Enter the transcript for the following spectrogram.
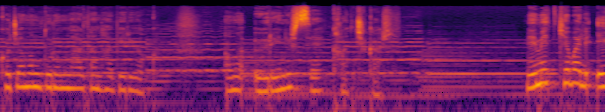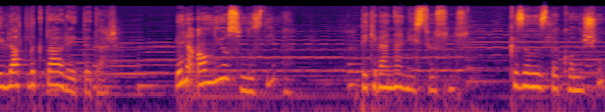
Kocamın durumlardan haberi yok. Ama öğrenirse kan çıkar. Mehmet Kemal'i evlatlıktan reddeder. Beni anlıyorsunuz değil mi? Peki benden ne istiyorsunuz? Kızınızla konuşun.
